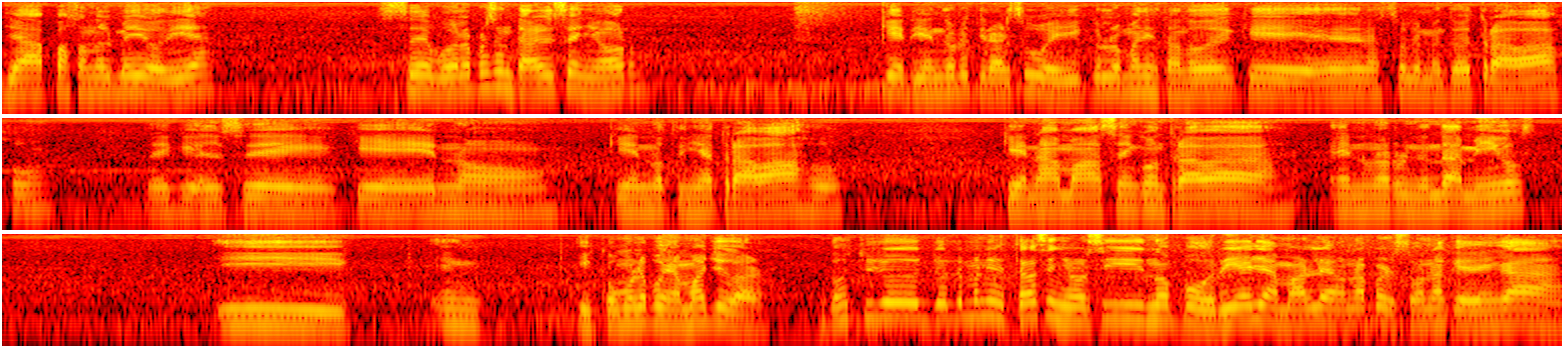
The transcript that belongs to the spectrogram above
ya pasando el mediodía, se vuelve a presentar el señor queriendo retirar su vehículo, manifestando de que era su elemento de trabajo, de que él se, que no, que no tenía trabajo, que nada más se encontraba en una reunión de amigos y, en- y cómo le podíamos ayudar. Entonces yo, le manifesté al señor si no podría llamarle a una persona que venga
